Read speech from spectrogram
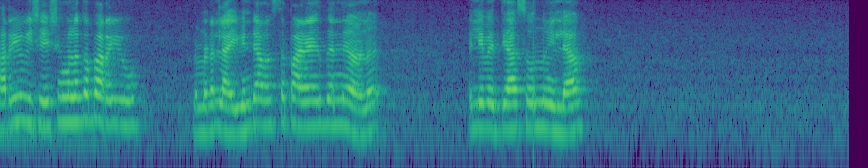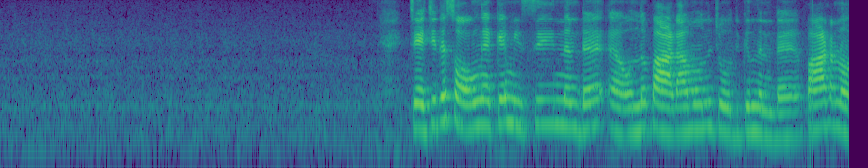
പറയൂ വിശേഷങ്ങളൊക്കെ പറയൂ. നമ്മുടെ ലൈവിന്റെ അവസ്ഥ പഴയത് തന്നെയാണ് വലിയ വ്യത്യാസമൊന്നുമില്ല. ചേച്ചിയുടെ സോങ് ഒക്കെ മിസ് ചെയ്യുന്നുണ്ട്. ഒന്ന് പാടാമോ എന്ന് ചോദിക്കുന്നുണ്ട്. പാടണോ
